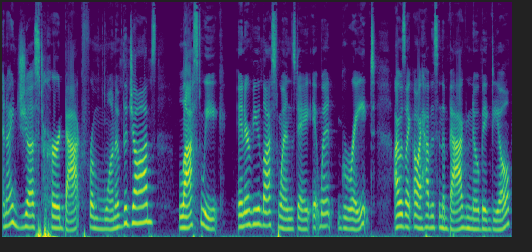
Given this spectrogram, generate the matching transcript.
and I just heard back from one of the jobs last week, interviewed last Wednesday. It went great. I was like, oh, I have this in the bag, no big deal.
